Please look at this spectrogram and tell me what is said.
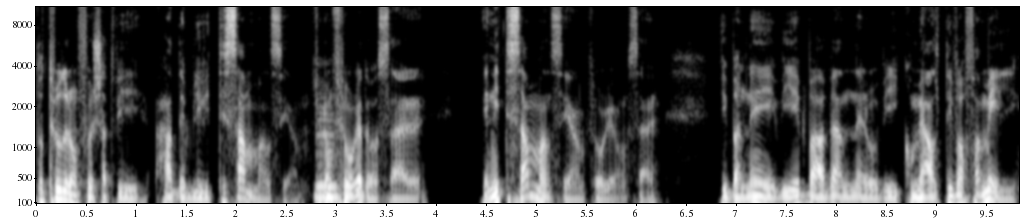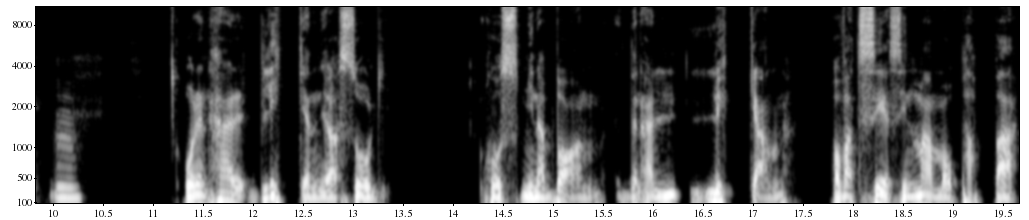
då trodde de först att vi hade blivit tillsammans igen. För Mm. de frågade oss så här, är ni tillsammans igen? Frågade de så här. Vi bara nej, vi är bara vänner och vi kommer alltid vara familj. Mm. Och den här blicken jag såg hos mina barn, den här ly- lyckan av att se sin mamma och pappa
